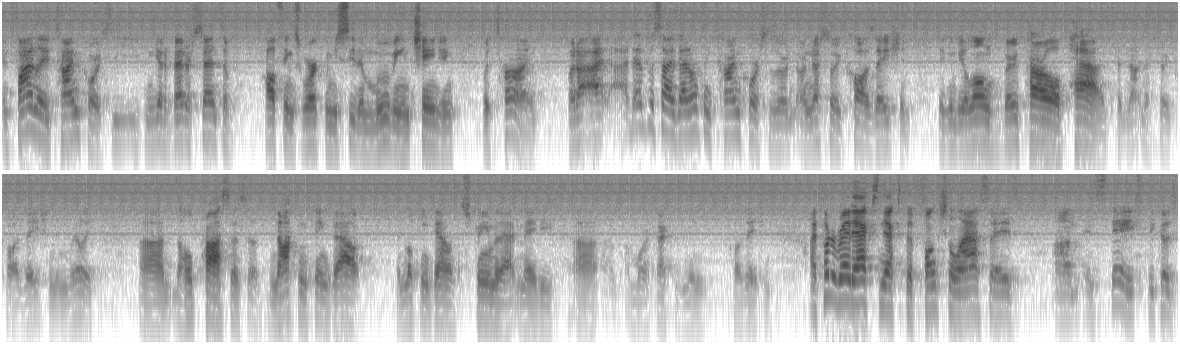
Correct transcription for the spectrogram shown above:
And finally, time course. You can get a better sense of how things work when you see them moving and changing with time. But I, I'd emphasize I don't think time courses are, are necessarily causation. They can be along very parallel paths, but not necessarily causation. And really, um, the whole process of knocking things out and looking downstream of that may be uh, a more effective means of causation. I put a red X next to functional assays um, and states because,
